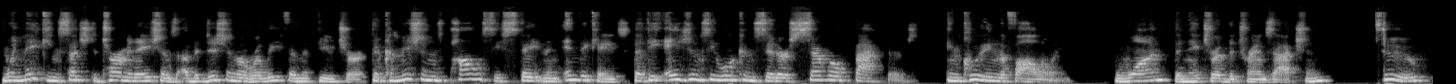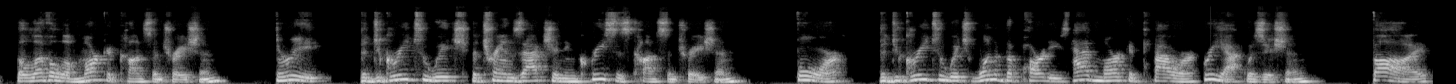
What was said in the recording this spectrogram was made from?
When making such determinations of additional relief in the future, the Commission's policy statement indicates that the agency will consider several factors, including the following. One, the nature of the transaction. Two, the level of market concentration. Three, the degree to which the transaction increases concentration. Four, the degree to which one of the parties had market power pre acquisition. Five,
